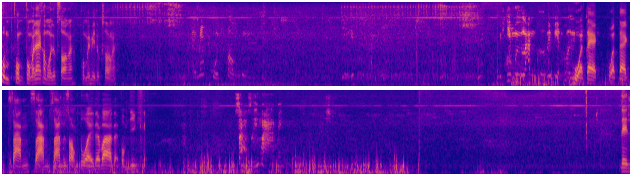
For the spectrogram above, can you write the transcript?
ผมผมผมไม่ได้ขโมยลูกซองอะผมไม่มีลูกซองอะไอ้แม่งขโมยสองเลยเดี๋ยวที่ผมเมื่อ กี้มือลั่นเผลอไปเปลี่ยนปืนหัวแตกหัวแตกสามสามสามหรือสองตัวในบ้านอะผมยิงสาซื้อมาแม่งเล่น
